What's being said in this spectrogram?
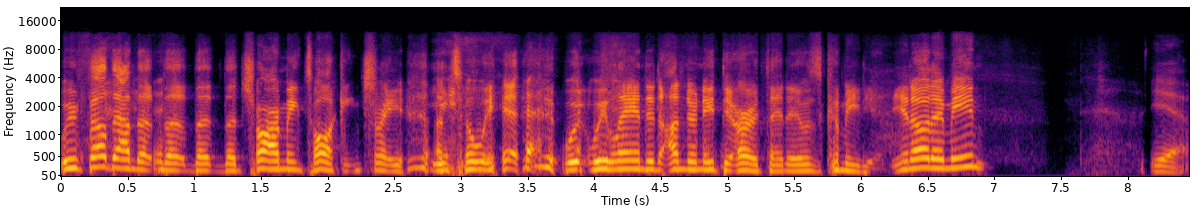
We fell down the the the, the charming talking tree until we, hit, we we landed underneath the earth, and it was comedian. You know what I mean? Yeah.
